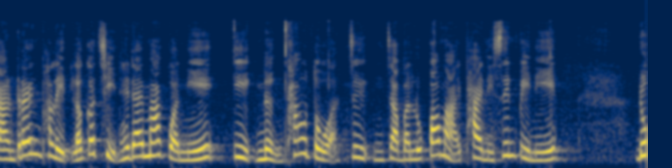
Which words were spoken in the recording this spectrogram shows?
การเร่งผลิต แล้วก็ฉีดให้ได้มากกว่านี้อีกหนึ่งเท่าตัว จึงจะบรรลุเป้าหมายภายในสิ้นปีนี้ดู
